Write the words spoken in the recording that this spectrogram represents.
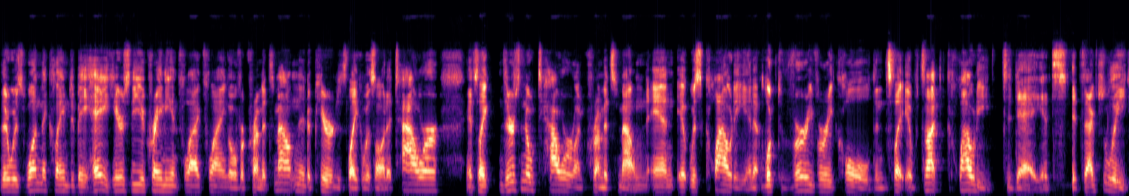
There was one that claimed to be hey here's the ukrainian flag flying over Kremenets mountain. It appeared as like it was on a tower. It's like there's no tower on Kremenets mountain and it was cloudy and it looked very very cold and it's like it's not cloudy today. It's it's actually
